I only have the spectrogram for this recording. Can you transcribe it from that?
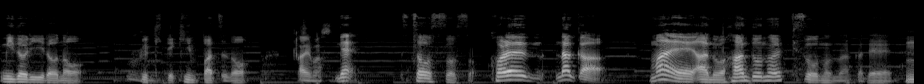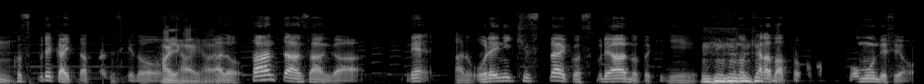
緑色のうん服着て金髪の。ありますね。ね。そうそうそう。これ、なんか、前、あの、反動のエピソードの中で、うん。コスプレ会ってあったんですけど、はいはいはい。あの、パンタンさんが、ね、あの、俺にキスたいコスプレアーの時に、こ このキャラだと思うんですよ。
